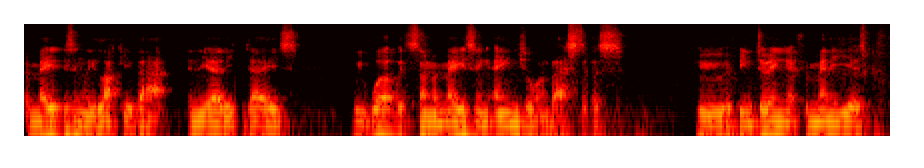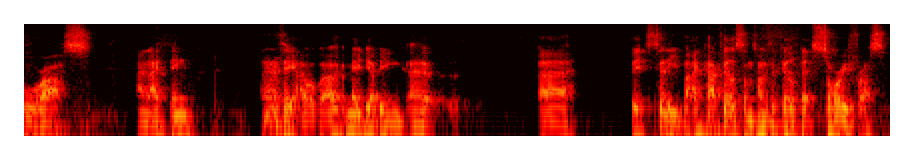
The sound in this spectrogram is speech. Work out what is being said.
amazingly lucky that in the early days we worked with some amazing angel investors who have been doing it for many years before us, and I think I don't know if they maybe I'm being uh, uh, bit silly, but I, I, feel sometimes I feel a bit sorry for us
